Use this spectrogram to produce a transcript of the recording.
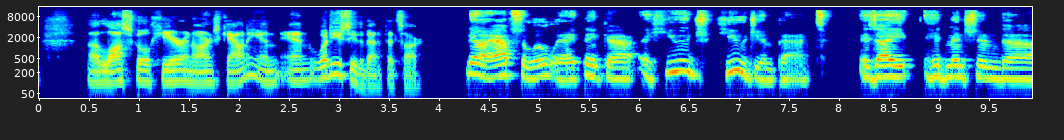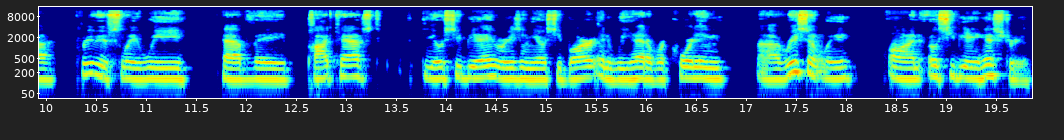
uh, law school here in Orange County, and and what do you see the benefits are? No, absolutely. I think uh, a huge, huge impact. As I had mentioned uh, previously, we have a podcast, the OCBA, Raising the OC Bar, and we had a recording uh, recently on OCBA history.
